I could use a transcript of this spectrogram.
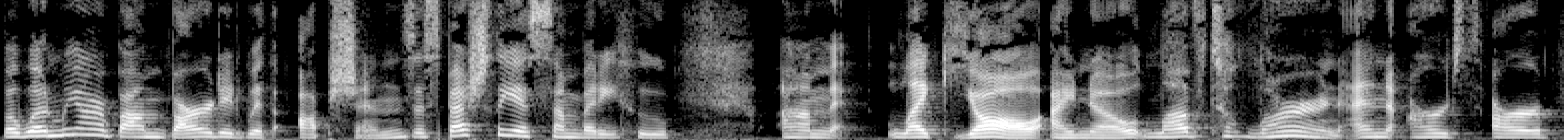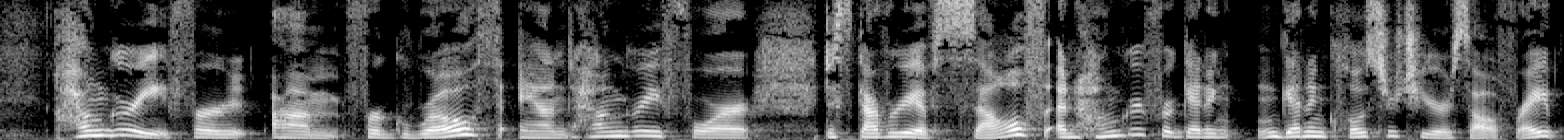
But when we are bombarded with options, especially as somebody who, um, like y'all, I know, love to learn and are are hungry for um, for growth and hungry for discovery of self and hungry for getting getting closer to yourself. Right?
